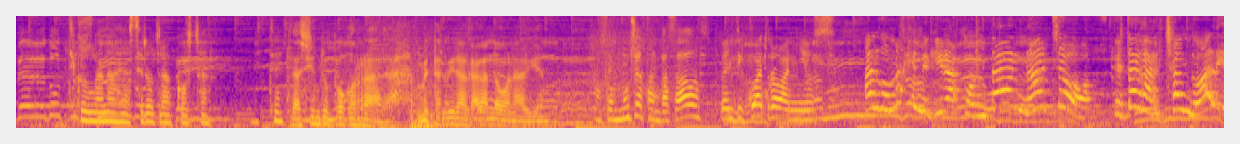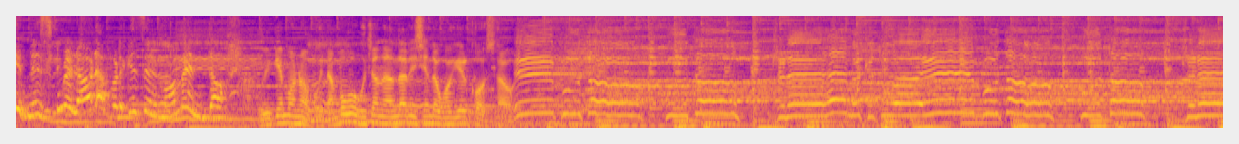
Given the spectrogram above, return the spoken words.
Estoy con ganas de hacer otra cosa, ¿viste? La siento un poco rara. Me estuviera cagando con alguien. ¿Hace mucho están casados? 24 años. ¿Algo más que me quieras contar, Nacho? ¿Te está agarchando a alguien? Decímelo ahora porque es el momento. Ubiquémonos, porque tampoco es cuestión de andar diciendo cualquier cosa. Eh, Et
